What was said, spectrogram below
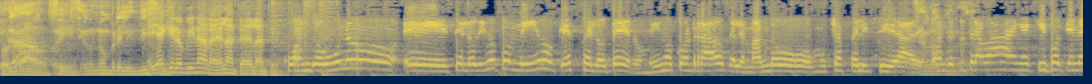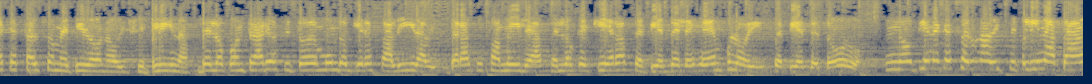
Conrado, Oye, sí. es un hombre lindísimo. Ella quiere opinar, adelante, adelante. Cuando uno, eh, te lo digo por mi hijo que es pelotero, mi hijo Conrado, que le mando muchas felicidades. Cuando tú trabajas en equipo tienes que estar sometido a una disciplina. De lo contrario, si todo el mundo quiere salir a visitar a su familia, hacer lo que quiera, se pierde el ejemplo y se pierde todo. No tiene que ser una disciplina tan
